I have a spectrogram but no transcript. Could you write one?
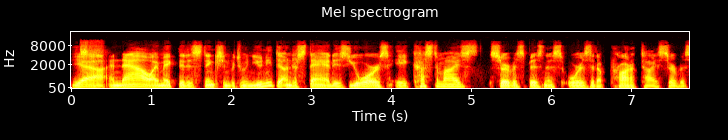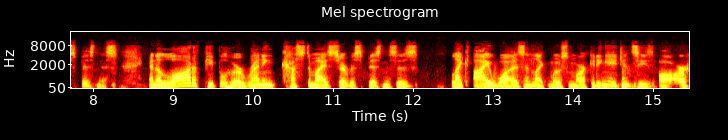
Yeah. And now I make the distinction between you need to understand is yours a customized service business or is it a productized service business? And a lot of people who are running customized service businesses, like I was and like most marketing agencies are,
